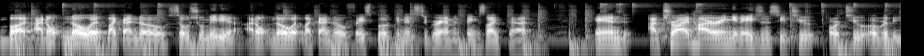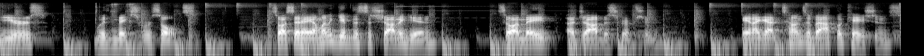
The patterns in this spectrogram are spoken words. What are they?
but I don't know it like I know social media. I don't know it like I know Facebook and Instagram and things like that. And I've tried hiring an agency two or two over the years with mixed results. So I said, hey, I'm going to give this a shot again. So I made a job description and I got tons of applications.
